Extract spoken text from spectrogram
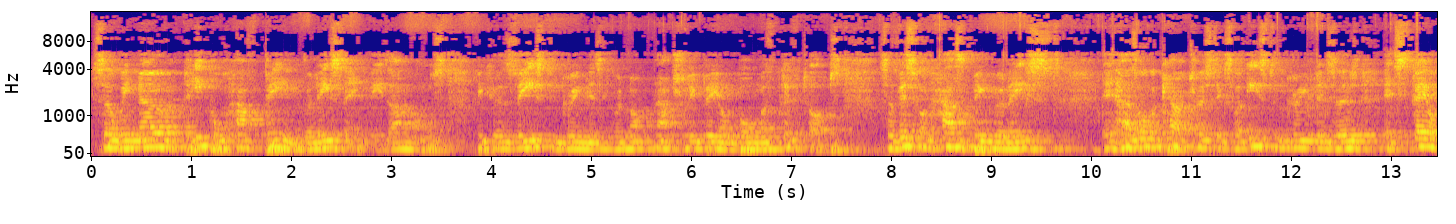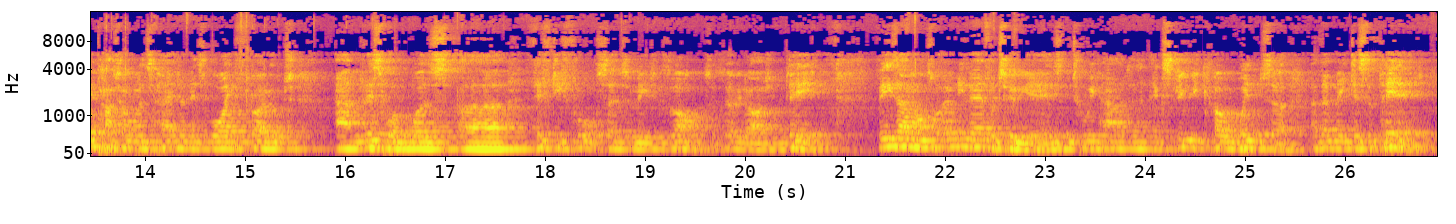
So we know that people have been releasing these animals because the eastern green lizard would not naturally be on Bournemouth cliff tops. So this one has been released. It has all the characteristics of an eastern green lizard, its scale pattern on its head and its white throat, and this one was uh, 54 centimetres long, so it's very large indeed. These animals were only there for two years until we had an extremely cold winter, and then they disappeared.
